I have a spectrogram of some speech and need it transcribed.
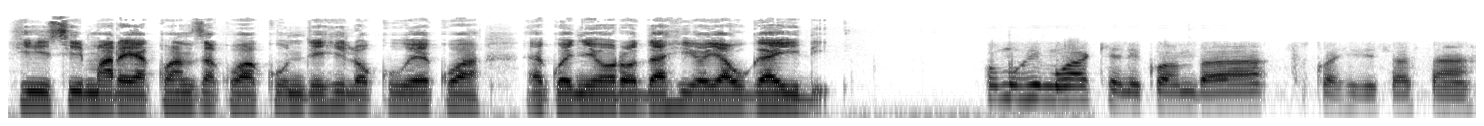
hii si mara ya kwanza kwa kundi hilo kuwekwa kwenye orodha hiyo ya ugaidi? Umuhimu wake ni kwamba kwa hivi sasa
